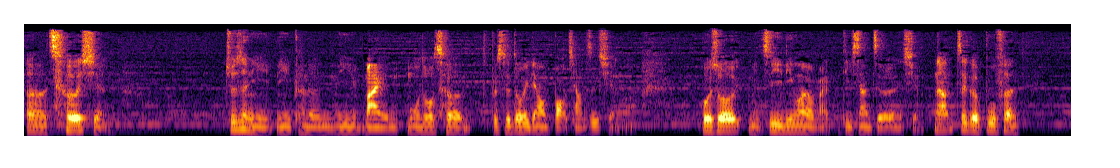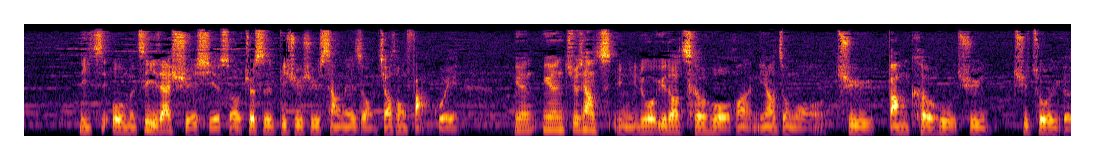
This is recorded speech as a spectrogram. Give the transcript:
呃车险，就是你你可能你买摩托车不是都一定要保强制险吗？或者说你自己另外有买第三责任险，那这个部分。你自我们自己在学习的时候，就是必须去上那种交通法规，因为因为就像你如果遇到车祸的话，你要怎么去帮客户去去做一个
